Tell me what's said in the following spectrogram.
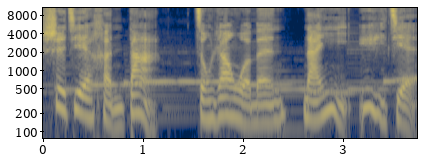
世界很大，总让我们难以遇见；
